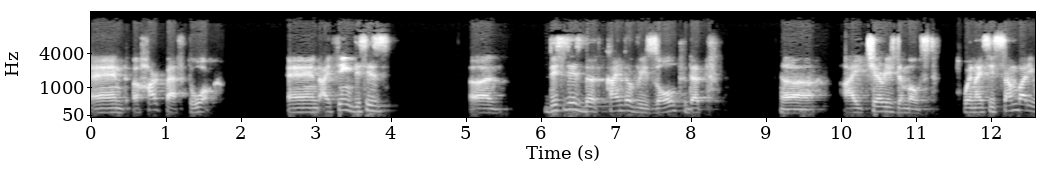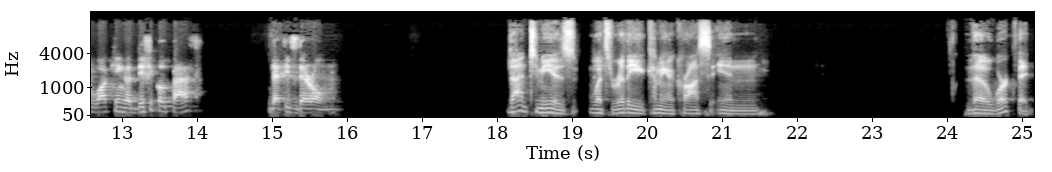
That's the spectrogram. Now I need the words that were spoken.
and a hard path to walk. And I think this is uh, this is the kind of result that uh, I cherish the most when I see somebody walking a difficult path that is their own. That to me is what's really coming across in the work that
